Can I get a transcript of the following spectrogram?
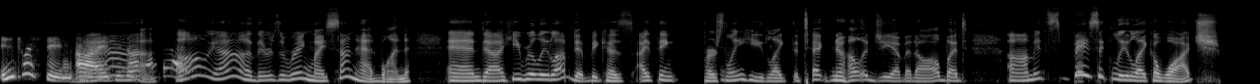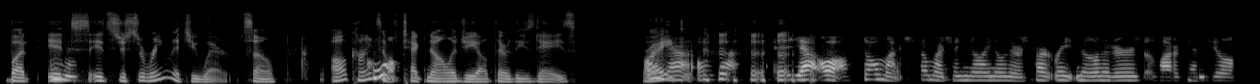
Interesting. I do not know that. Oh yeah, there's a ring. My son had one, and uh, he really loved it because I think personally he liked the technology of it all. But um, it's basically like a watch, but Mhm. it's it's just a ring that you wear. So all kinds Cool. of technology out there these days, Oh, right? yeah. Oh, yeah. Uh, yeah, oh, so much, so much. And, you know, I know there's heart rate monitors. A lot of times you'll,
